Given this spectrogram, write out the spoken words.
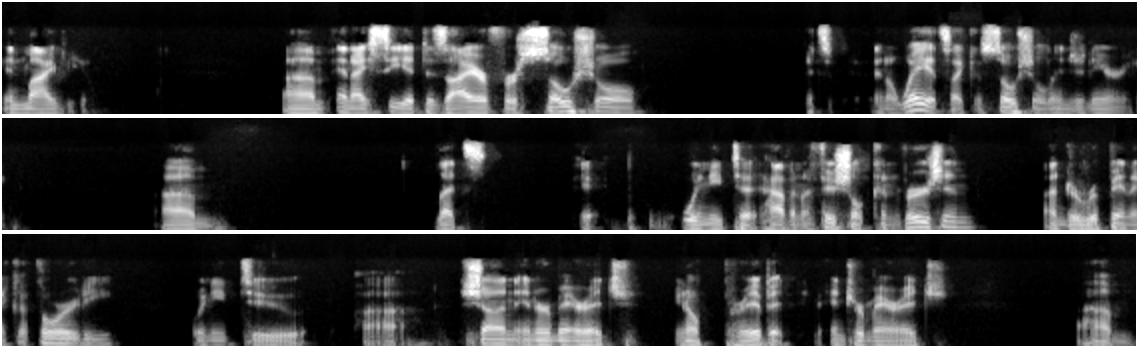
in my view. Um, and I see a desire for social. It's in a way, it's like a social engineering. Um, let's it, we need to have an official conversion under rabbinic authority. We need to uh, shun intermarriage, you know, prohibit intermarriage, um,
